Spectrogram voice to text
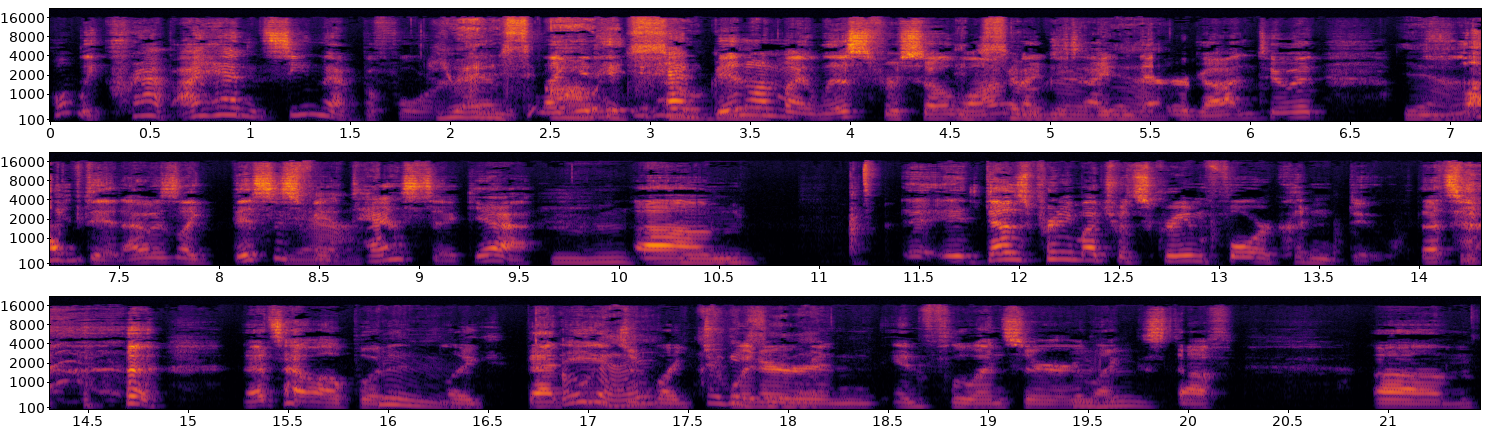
holy crap! I hadn't seen that before. You hadn't And, se- like oh, it, it had so been good. on my list for so long, and I just good, I yeah. never gotten to it. Yeah. Loved it. I was like, this is Yeah. fantastic. Yeah. hmm Um, it, it does pretty much what Scream Four couldn't do. That's that's how I'll put it. Hmm. Like that age of like I can see Twitter and influencer like Mhm. stuff. Um,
